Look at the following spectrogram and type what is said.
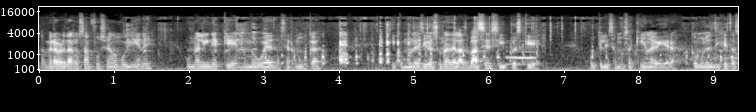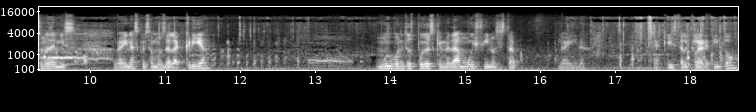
la mera verdad nos han funcionado muy bien, ¿eh? Una línea que no me voy a deshacer nunca y como les digo es una de las bases y pues que utilizamos aquí en la gallera. Como les dije esta es una de mis gallinas que usamos de la cría. Muy bonitos pollos que me da muy finos esta gallina. Aquí está el claretito.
